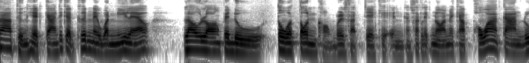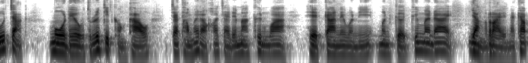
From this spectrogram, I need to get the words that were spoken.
ทราบถึงเหตุการณ์ที่เกิดขึ้นในวันนี้แล้ว เราลองไปดูตัวตนของบริษัท JKN กันสักเล็กน้อยไหมครับเพราะว่าการรู้จักโมเดลธุรกิจของเขาจะทำให้เราเข้าใจได้มากขึ้นว่า เหตุการณ์ในวันนี้มันเกิดขึ้นมาได้อย่างไรนะครับ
